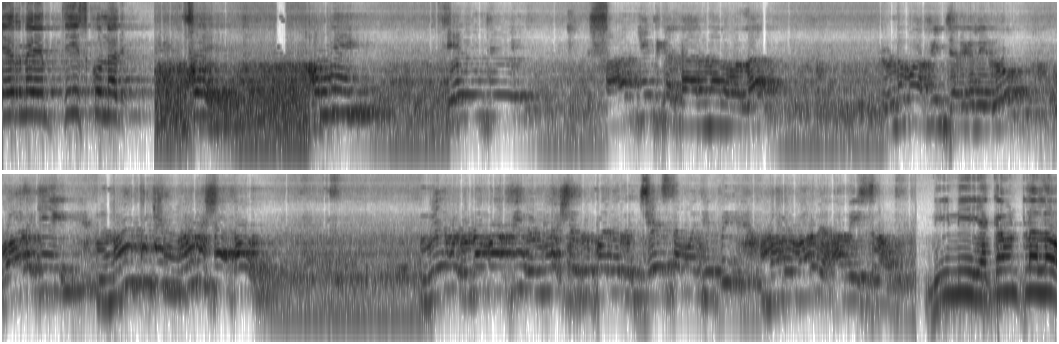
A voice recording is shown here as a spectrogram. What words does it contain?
నిర్ణయం తీసుకున్నది. కొన్ని ఏదైతే సాంకేతిక కారణాల వల్ల రుణమాఫీ జరగలేదు వాళ్ళకి నూటికి నూరు శాతం మేము రుణమాఫీ రెండు లక్షల రూపాయల వరకు చేస్తామని చెప్పి మరో మరో హామీ ఇస్తున్నాం. మీ మీ అకౌంట్లలో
